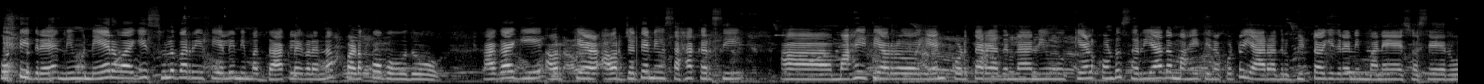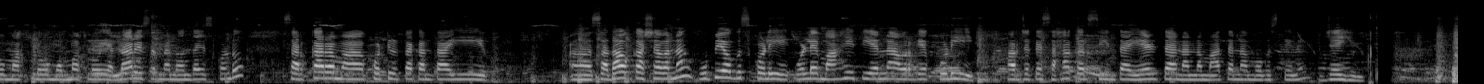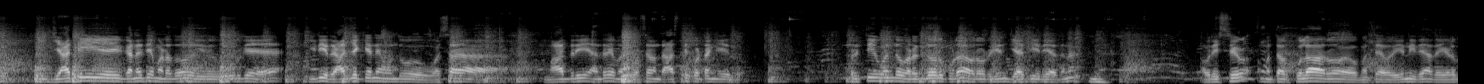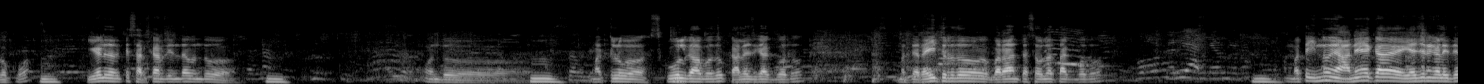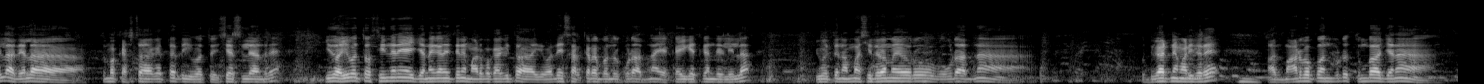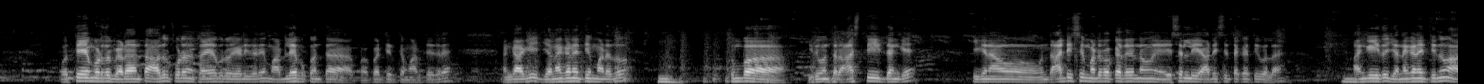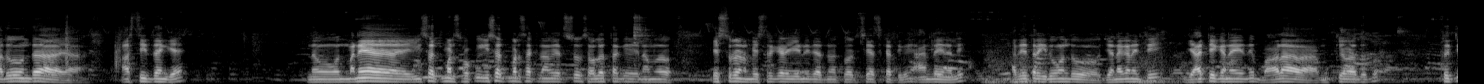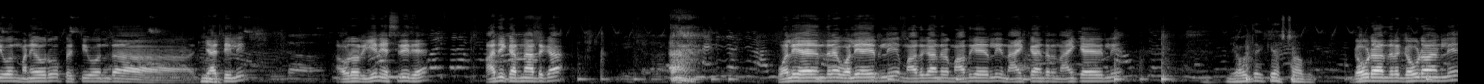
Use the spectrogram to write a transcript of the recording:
ಕೊಟ್ಟಿದ್ರೆ ನೀವು ನೇರವಾಗಿ ಸುಲಭ ರೀತಿಯಲ್ಲಿ ನಿಮ್ಮ ದಾಖಲೆಗಳನ್ನು ಪಡ್ಕೋಬಹುದು. ಹಾಗಾಗಿ ಅವ್ರ ಕೇ, ಅವ್ರ ಜೊತೆ ನೀವು ಸಹಕರಿಸಿ ಮಾಹಿತಿ ಅವರು ಏನು ಕೊಡ್ತಾರೆ ಅದನ್ನು ನೀವು ಕೇಳಿಕೊಂಡು ಸರಿಯಾದ ಮಾಹಿತಿನ ಕೊಟ್ಟು ಯಾರಾದರೂ ಬಿಟ್ಟೋಗಿದರೆ ನಿಮ್ಮ ಮನೆ ಸೊಸೆಯರು ಮಕ್ಕಳು ಮೊಮ್ಮಕ್ಕಳು ಎಲ್ಲರ ಹೆಸರನ್ನ ನೋಂದಾಯಿಸ್ಕೊಂಡು ಸರ್ಕಾರ ಮಾ, ಕೊಟ್ಟಿರ್ತಕ್ಕಂಥ ಈ ಸದಾವಕಾಶವನ್ನು ಉಪಯೋಗಿಸ್ಕೊಳ್ಳಿ. ಒಳ್ಳೆ ಮಾಹಿತಿಯನ್ನು ಅವ್ರಿಗೆ ಕೊಡಿ, ಅವ್ರ ಜೊತೆ ಸಹಕರಿಸಿ ಅಂತ ಹೇಳ್ತಾ ನನ್ನ ಮಾತನ್ನು ಮುಗಿಸ್ತೇನೆ. ಜೈ ಹಿಂದ್. ಜಾತಿ ಘನತೆ ಮಾಡೋದು ಇದು ಊರಿಗೆ ಇಡೀ ರಾಜ್ಯಕ್ಕೇ ಒಂದು ಹೊಸ ಮಾದರಿ ಅಂದರೆ ಮತ್ತು ಹೊಸ ಒಂದು ಆಸ್ತಿ ಕೊಟ್ಟಂಗೆ ಇದು. ಪ್ರತಿಯೊಂದು ವರ್ಗದವರು ಕೂಡ ಅವ್ರವ್ರ ಏನು ಜಾತಿ ಇದೆ ಅದನ್ನು ಅವ್ರ ಹೆಸರು ಮತ್ತು ಅವ್ರ ಕುಲ ಅವರು, ಮತ್ತು ಅವ್ರು ಏನಿದೆ ಅದು ಹೇಳಬೇಕು. ಹೇಳಿದದಕ್ಕೆ ಸರ್ಕಾರದಿಂದ ಒಂದು ಒಂದು ಮಕ್ಕಳು ಸ್ಕೂಲ್ಗಾಗ್ಬೋದು ಕಾಲೇಜ್ಗಾಗ್ಬೋದು ಮತ್ತು ರೈತರದ್ದು ಬರೋ ಅಂಥ ಸವಲತ್ತು ಆಗ್ಬೋದು. ಮತ್ತು ಇನ್ನೂ ಅನೇಕ ಯೋಜನೆಗಳಿದೆಯಲ್ಲ, ಅದೆಲ್ಲ ತುಂಬ ಕಷ್ಟ ಆಗುತ್ತೆ. ಅದು ಇವತ್ತು ವಿಶೇಷಿಲ್ಲ ಅಂದರೆ ಇದು ಐವತ್ತು ವರ್ಷದಿಂದನೇ ಜನಗಣತಿನೇ ಮಾಡಬೇಕಾಗಿತ್ತು. ಯಾವುದೇ ಸರ್ಕಾರ ಬಂದರೂ ಕೂಡ ಅದನ್ನ ಕೈಗೆ ಎತ್ಕೊಂಡಿರಲಿಲ್ಲ ಇವತ್ತು ನಮ್ಮ ಸಿದ್ದರಾಮಯ್ಯ ಅವರು ಕೂಡ ಅದನ್ನ ಉದ್ಘಾಟನೆ ಮಾಡಿದ್ದಾರೆ. ಅದು ಮಾಡಬೇಕು ಅಂದ್ಬಿಟ್ಟು ತುಂಬ ಜನ ಒತ್ತಾಯ ಮಾಡೋದು ಬೇಡ ಅಂತ ಆದರೂ ಕೂಡ ಸಾಹೇಬರು ಹೇಳಿದ್ದಾರೆ. ಮಾಡಲೇಬೇಕು ಅಂತ ಪಟ್ಟಿರ್ಕೆ ಮಾಡ್ತಾಯಿದ್ದಾರೆ ಹಂಗಾಗಿ ಜನಗಣತಿ ಮಾಡೋದು ತುಂಬ ಇದು ಒಂಥರ ಆಸ್ತಿ ಇದ್ದಂಗೆ. ಈಗ ನಾವು ಒಂದು ಆರ್ ಟಿ ಸಿ ಮಾಡಬೇಕಾದ್ರೆ ನಾವು ಹೆಸರಲ್ಲಿ ಆರ್ ಟಿ ಸಿ ತಗೋತೀವಲ್ಲ ಹಂಗೆ ಇದು ಜನಗಣತಿನೂ ಅದು ಒಂದು ಆಸ್ತಿ ಇದ್ದಂಗೆ. ನಾವು ಒಂದು ಮನೆ ಈಸೊತ್ತು ಮಾಡಿಸ್ಬೇಕು. ಈಸೊತ್ತು ಮಾಡ್ಸೋಕೆ ನಾವು ಎಷ್ಟು ಸವಲತ್ತಾಗಿ ನಮ್ಮ ಹೆಸರು, ನಮ್ಮ ಹೆಸರುಗಳು ಏನಿದೆ ಅದನ್ನ ಸೇರಿಸ್ಕೊತೀವಿ ಆನ್ಲೈನಲ್ಲಿ. ಅದೇ ಥರ ಇದು ಒಂದು ಜನಗಣತಿ. ಜಾತಿ ಗಣತಿ ಭಾಳ ಮುಖ್ಯವಾದದ್ದು. ಪ್ರತಿಯೊಂದು ಮನೆಯವರು, ಪ್ರತಿಯೊಂದು ಜಾತಿಲಿ ಅವ್ರವ್ರ ಏನು ಹೆಸರಿದೆ ಆದಿ ಕರ್ನಾಟಕ, ವಲಯ ಅಂದರೆ ಒಲೆಯ ಇರಲಿ, ಮಾದಗ ಅಂದರೆ ಮಾದಗ ಇರಲಿ, ನಾಯಕ ಅಂದರೆ ನಾಯಕ ಇರಲಿ. ಯಾವುದಕ್ಕೆ ಗೌಡ ಅಂದರೆ ಗೌಡ ಅನ್ನಲಿ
